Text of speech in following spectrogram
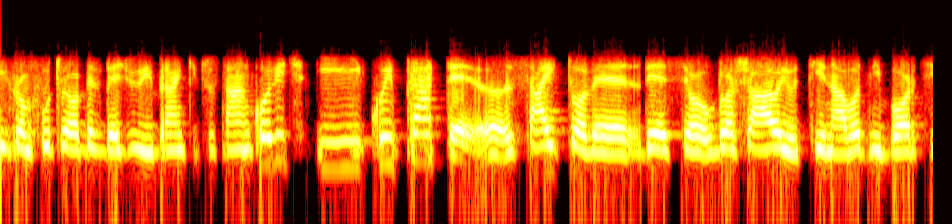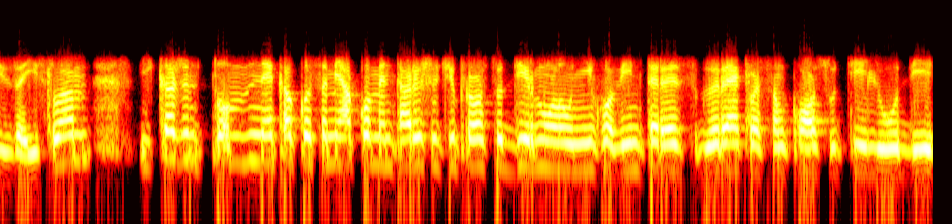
igrom slučaja obezbeđuju i Brankicu Stanković i koji prate e, sajtove gde se oglašavaju ti navodni borci za islam. I kažem to nekako sam ja komentarišući prosto dirnula u njihov interes, rekla sam ko su ti ljudi,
